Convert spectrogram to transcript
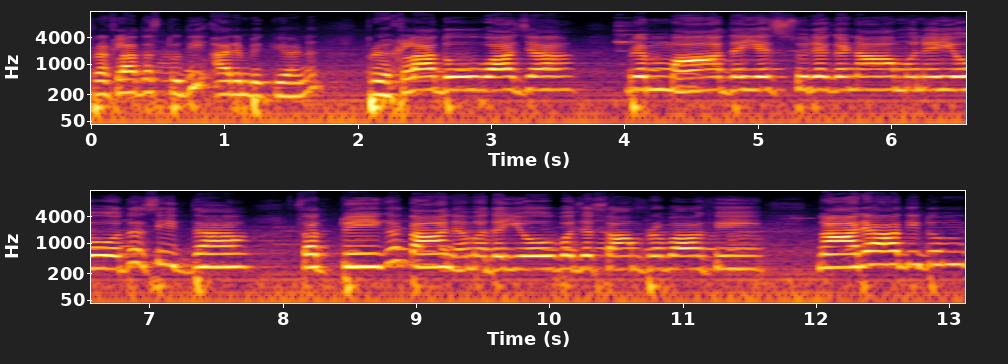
പ്രഹ്ലാദസ്തുതി ആരംഭിക്കുകയാണ്. പ്രഹ്ലാദോ വാച ബ്രഹ്മാദയ സുരഗണാമുനയോദസിദ്ധ സത്വീകതാനമദയോ വജസാം പ്രവാഹേ. നാരാദിതും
